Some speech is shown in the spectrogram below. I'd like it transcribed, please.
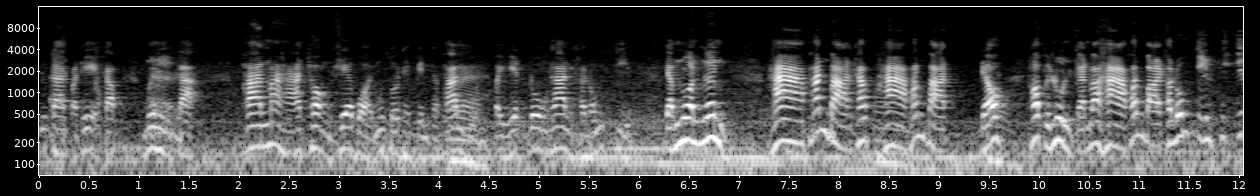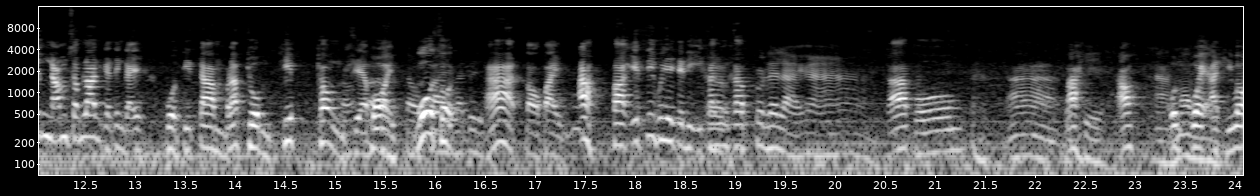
อยู่ต่างประเทศครับมื้อนี้ก็ผ่านมาหาช่องเชียร์บ่อยมุสดให้เป็นสะพานบุญไปเฮ็ดโล่งท่านขนมจีบจำนวนเงิน 5,000 บาทครับ 5,000 บาท เดี๋ยวเขาไปรุ่นกันว่า 5,000 บาทขนมจีนสีอิ่มหน้ำสำราญกันจังไดโปรดติดตามรับชมคลิปช่องเสียบอยต่อไปโง่สดอ่าต่อไปอะฝากเอฟซีผู้ใหญ่ใจะดีอีกครั้งหนึงครับขอคุณหลายๆค่ะ ครับผม อ่าไปโอเคเอาอ่าคนมองป่วยไปอาชีวะ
